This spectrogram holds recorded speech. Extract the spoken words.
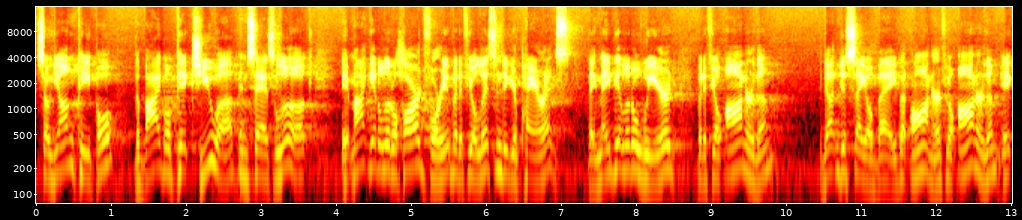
So, young people, the Bible picks you up and says, Look, it might get a little hard for you, but if you'll listen to your parents, they may be a little weird, but if you'll honor them, it doesn't just say obey, but honor. If you'll honor them, it,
